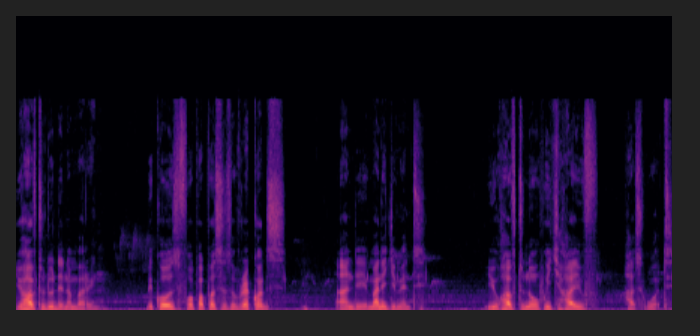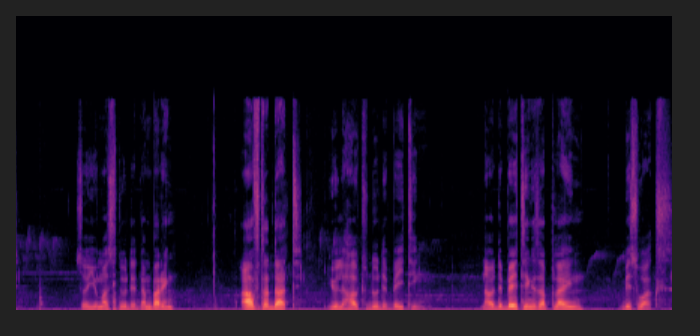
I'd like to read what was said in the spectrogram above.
you have to do the numbering because for purposes of records and management, you have to know which hive has what. So you must do the numbering. After that, you'll have to do the baiting. Now the baiting is applying beeswax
